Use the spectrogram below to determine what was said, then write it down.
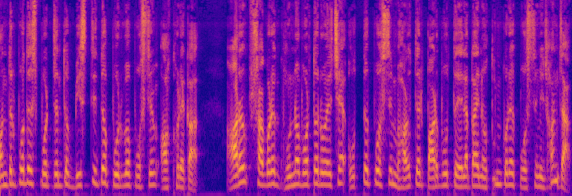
অন্ধ্রপ্রদেশ পর্যন্ত বিস্তৃত পূর্ব পশ্চিম অক্ষরেখা। আরব সাগরে ঘূর্ণবর্ত রয়েছে, উত্তর পশ্চিম ভারতের পার্বত্য এলাকায় নতুন করে পশ্চিমী ঝঞ্ঝাক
